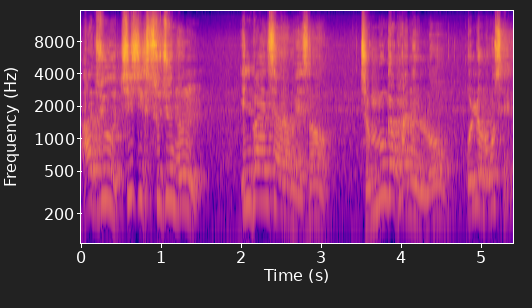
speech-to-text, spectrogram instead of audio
아주 지식 수준을 일반 사람에서 전문가 반열로 올려놓으세요.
